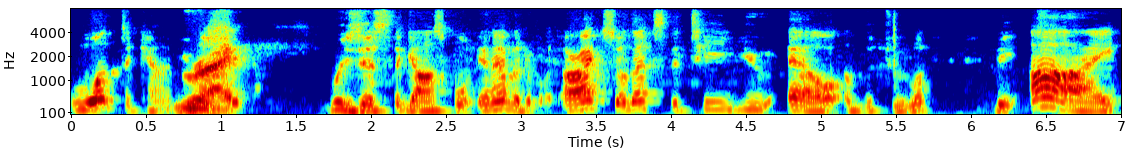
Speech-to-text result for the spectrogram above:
want to come. You right. Resist the gospel inevitably. All right, so that's the T U L of the tulip. The I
